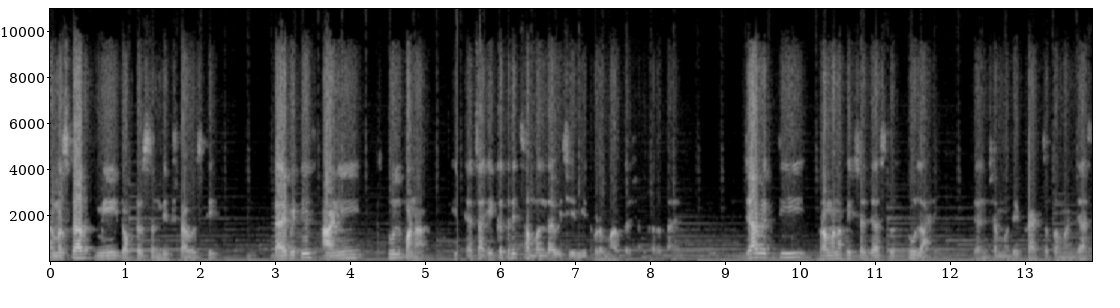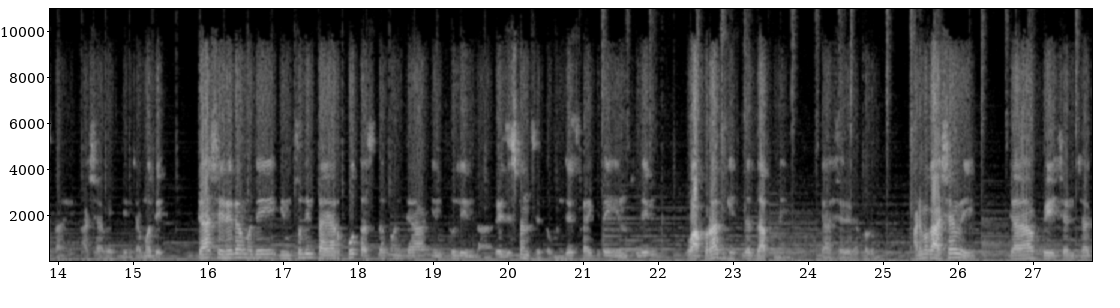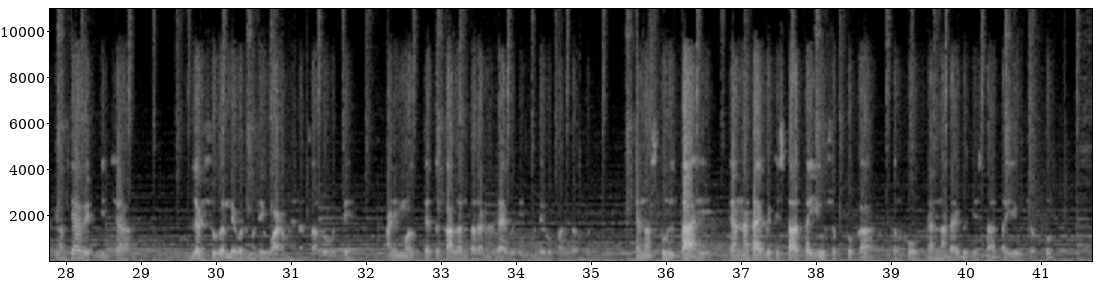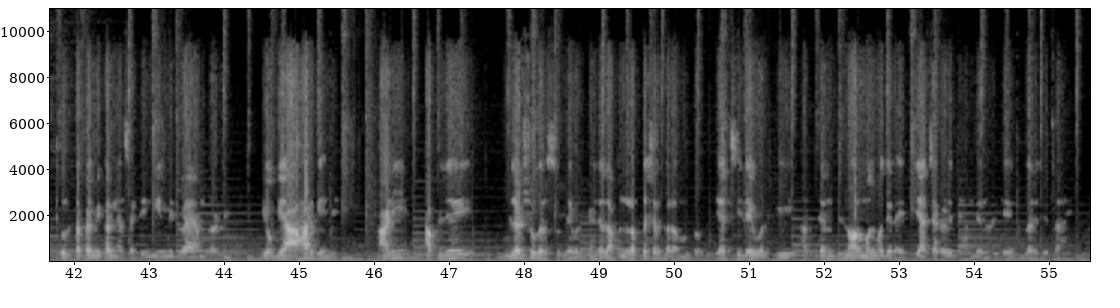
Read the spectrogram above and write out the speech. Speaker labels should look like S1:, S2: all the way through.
S1: नमस्कार मी doctor Sandeep Shravasti. Diabetes आणि स्थूलपणा याच्या एकत्रित संबंधाविषयी मी थोडं मार्गदर्शन करत आहे. ज्या व्यक्ती प्रमाणापेक्षा जास्त स्थूल आहे ज्यांच्यामध्ये फॅटचं प्रमाण जास्त आहे अशा व्यक्तींच्या मध्ये त्या शरीरामध्ये इन्सुलिन तयार होत असतं पण त्या इन्सुलिनला रेजिस्टन्स येतो. म्हणजेच काय की ते इन्सुलिन वापरात घेतलं जात नाही त्या शरीराकडून. आणि मग अशावेळी त्या पेशंटच्या किंवा त्या व्यक्तीच्या ब्लड शुगर लेवलमध्ये वाढ व्हायला चालू होते आणि मग त्याचं कालांतराने डायबिटीजमध्ये रूपांतर होतं. त्यांना स्थूलता आहे. त्यांना डायबिटीस टाळता येऊ शकतो का? तर हो त्यांना डायबिटीस टाळता येऊ शकतो. स्थूलता कमी करण्यासाठी नियमित व्यायाम करणे योग्य आहार घेणे आणि आपले ब्लड शुगर लेवल किंवा ज्याला आपण रक्त शर्करा म्हणतो याची लेवल ही अत्यंत नॉर्मलमध्ये राहील. याच्याकडे ध्यान देणं हे गरजेचं आहे.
